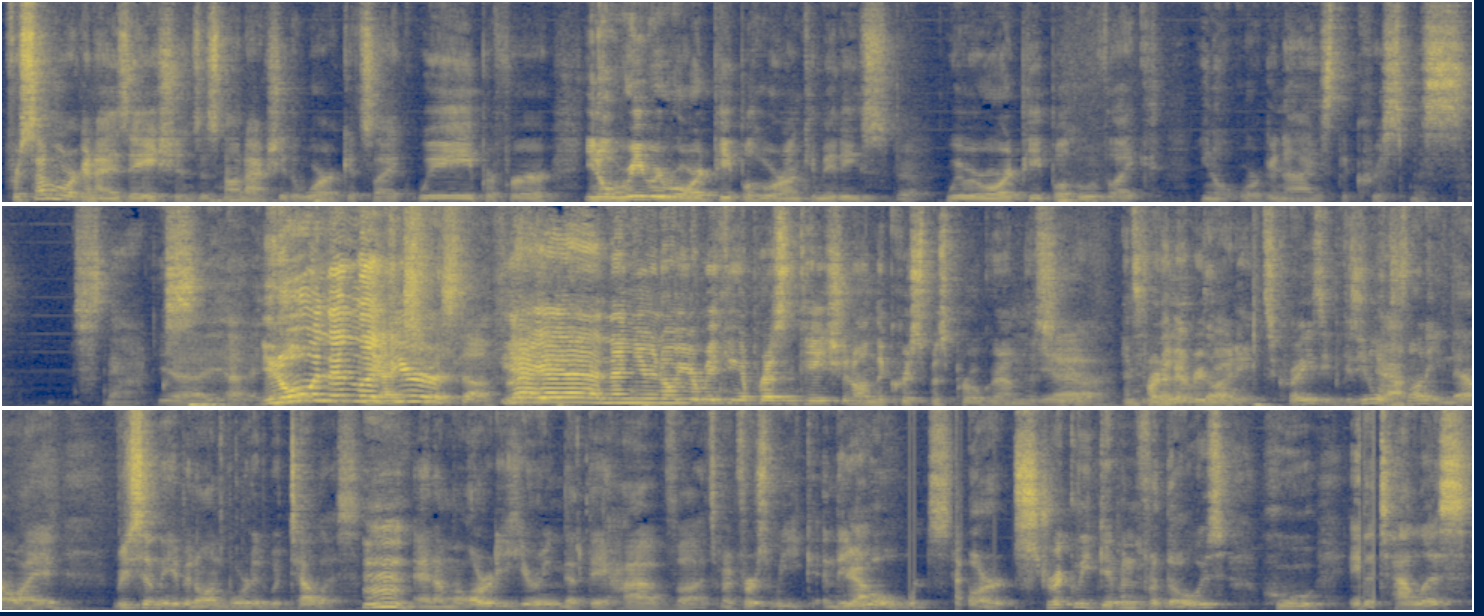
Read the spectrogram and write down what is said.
for some organizations, it's not actually the work. It's like we prefer, you know, we reward people who are on committees. Yeah. We reward people who've like, you know, organized the Christmas snacks. Yeah, yeah. You know, and then like extra you're, stuff, yeah, right? yeah, yeah, and then you know you're making a presentation on the Christmas program this Yeah, year in It's front of everybody. though. It's crazy because you know what's funny? Now I recently have been onboarded with TELUS, Mm. and I'm already hearing that they have. Uh, it's my first week, and they Yeah. do awards are strictly given for those who in the TELUS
